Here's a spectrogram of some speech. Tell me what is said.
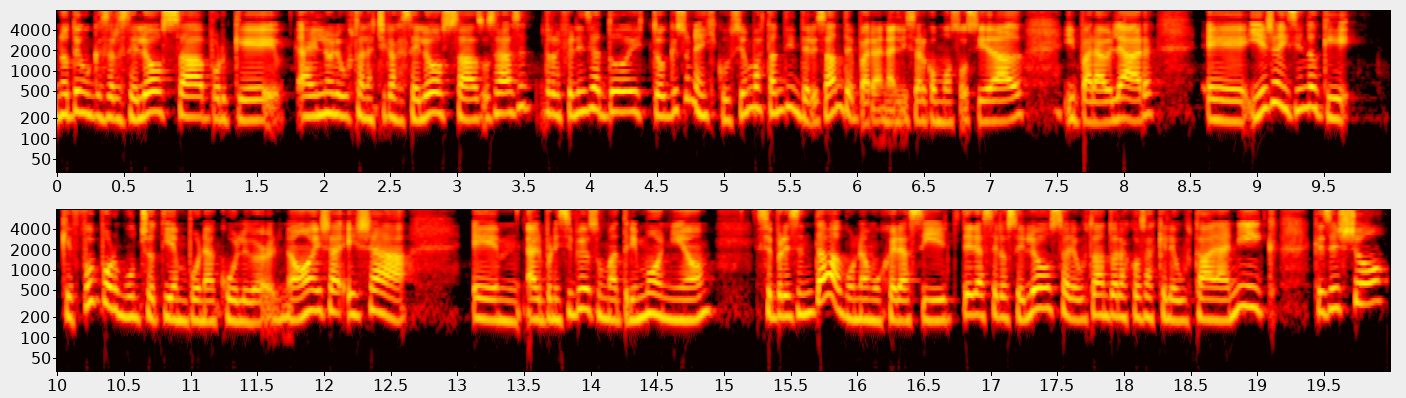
no tengo que ser celosa porque a él no le gustan las chicas celosas, o sea, hace referencia a todo esto, que es una discusión bastante interesante para analizar como sociedad y para hablar, eh, y ella diciendo que, que fue por mucho tiempo una cool girl, ¿no? Ella, ella eh, al principio de su matrimonio, se presentaba con una mujer así, era cero celosa, le gustaban todas las cosas que le gustaban a Nick, qué sé yo,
